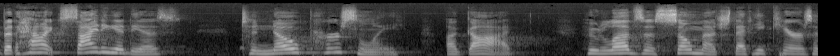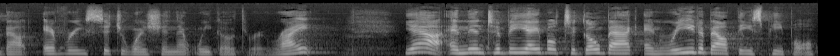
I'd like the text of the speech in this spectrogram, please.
but how exciting it is to know personally a God who loves us so much that he cares about every situation that we go through, right? Yeah, and then to be able to go back and read about these people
